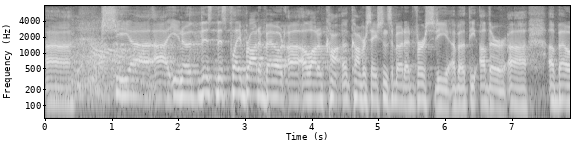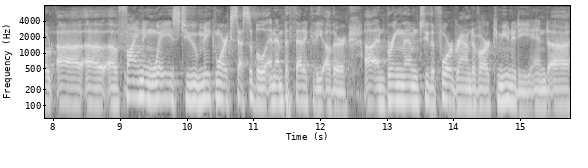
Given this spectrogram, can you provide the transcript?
Uh, she, uh, uh, you know, this, this play brought about uh, a lot of con- conversations about adversity, about the other, uh, about uh, uh, uh, finding ways to make more accessible and empathetic the other uh, and bring them to the foreground of our community. And uh, uh,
